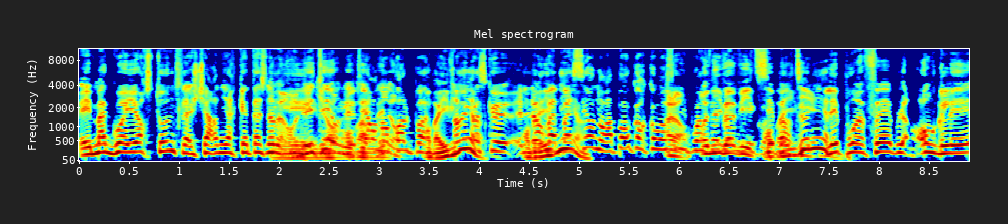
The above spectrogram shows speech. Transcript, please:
Et Maguire, Stones, la charnière catastrophique. Non, mais on était, on on était, va- on n'en parle pas. on va y Non, mais venir. parce que On l'heure va y va passer, on n'aura pas encore commencé Alors, les points on y faibles va oubliés, vite, quoi. c'est On va y parti. Les points faibles anglais,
